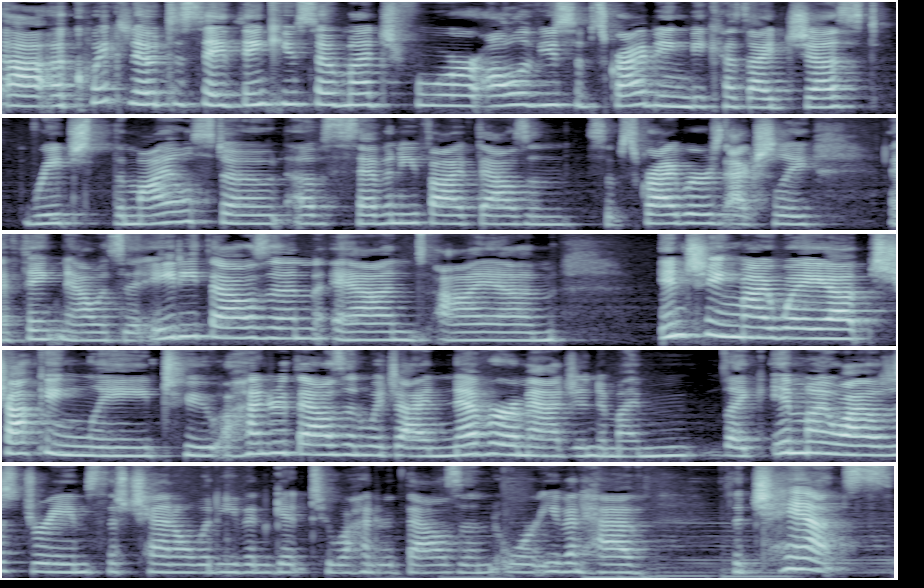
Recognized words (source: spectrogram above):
uh, a quick note to say thank you so much for all of you subscribing because I just reached the milestone of 75,000 subscribers. Actually, I think now it's at 80,000 and I am inching my way up shockingly to 100,000 which I never imagined in my like in my wildest dreams this channel would even get to 100,000 or even have the chance.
